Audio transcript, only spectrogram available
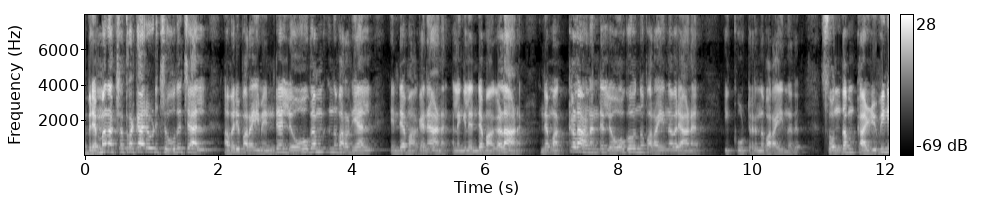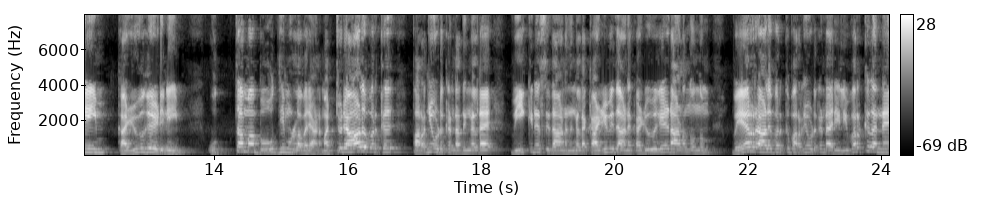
ബ്രഹ്മ നക്ഷത്രക്കാരോട് ചോദിച്ചാൽ അവർ പറയും എന്റെ ലോകം എന്ന് പറഞ്ഞാൽ എന്റെ മകനാണ് അല്ലെങ്കിൽ എന്റെ മകളാണ് എന്റെ മക്കളാണ് എന്റെ ലോകം എന്ന് പറയുന്നവരാണ്. ഇക്കൂട്ടരെന്ന് പറയുന്നത്. സ്വന്തം കഴിവിനെയും കഴിവുകേടിനെയും ഉത്തമ ബോധ്യമുള്ളവരാണ്. മറ്റൊരാൾ ഇവർക്ക് പറഞ്ഞു കൊടുക്കേണ്ട. നിങ്ങളുടെ വീക്ക്നെസ് ഇതാണ് നിങ്ങളുടെ കഴിവിതാണ് കഴിവുകേടാണെന്നൊന്നും വേറൊരാൾ ഇവർക്ക് പറഞ്ഞു കൊടുക്കേണ്ട കാര്യമില്ല. ഇവർക്ക് തന്നെ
